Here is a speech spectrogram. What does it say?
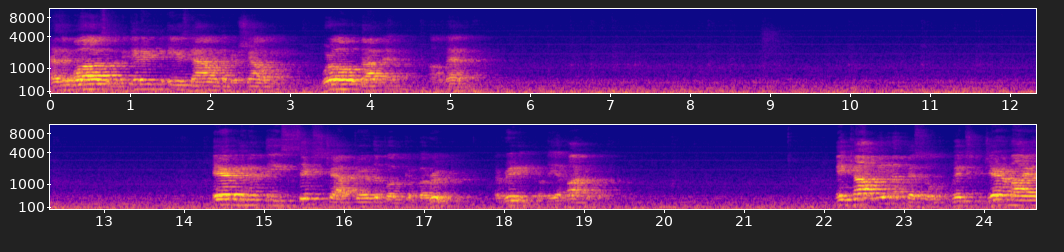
as it was in the beginning, is now, and ever shall be, world without end. Amen. Here in the sixth chapter of the book of Baruch, a reading from the Apocrypha. A copy of an epistle which Jeremiah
